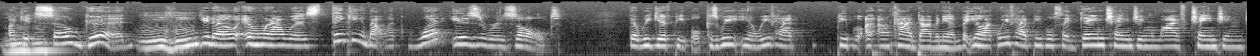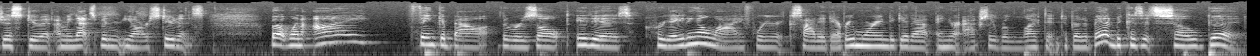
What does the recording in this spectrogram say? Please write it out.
Like it's so good, mm-hmm. you know. And when I was thinking about like what is the result that we give people, because we, you know, we've had people. I, I'm kind of diving in, but you know, like we've had people say game changing, life changing, just do it. I mean, that's been you know our students. But when I think about the result, it is creating a life where you're excited every morning to get up and you're actually reluctant to go to bed because it's so good.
